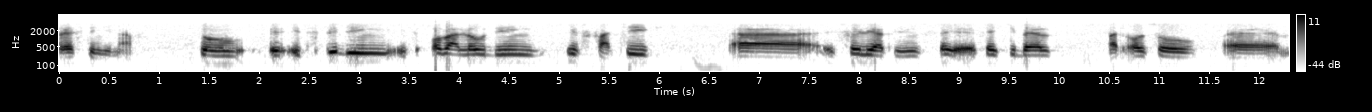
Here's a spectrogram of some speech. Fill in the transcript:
resting enough. So it's speeding, it's overloading, it's fatigue, uh, it's failure to use safety belts, but also um,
